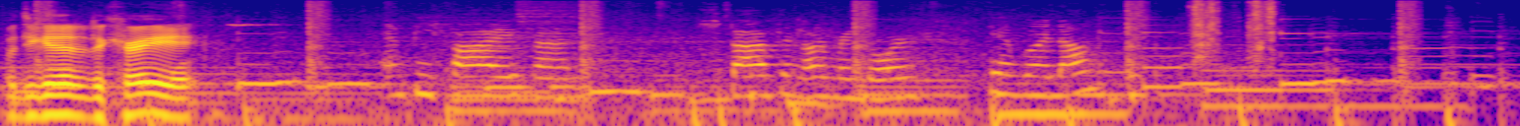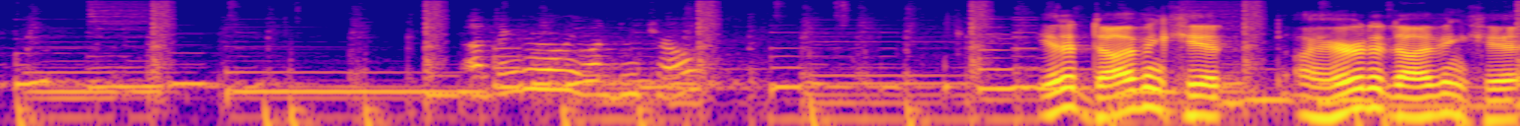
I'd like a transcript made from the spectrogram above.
what'd you get out of the crate? MP5 and stab and armor door. Okay, I'm going down. I think there's only one dude, Charles. You had a diving kit. I heard a diving kit.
